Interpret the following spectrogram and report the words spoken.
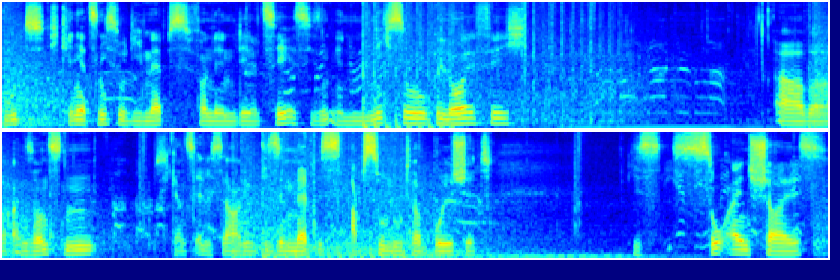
Gut, ich kenne jetzt nicht so die Maps von den DLCs, die sind mir nicht so geläufig. Aber ansonsten muss ich ganz ehrlich sagen, diese Map ist absoluter Bullshit. Die ist so ein Scheiß.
